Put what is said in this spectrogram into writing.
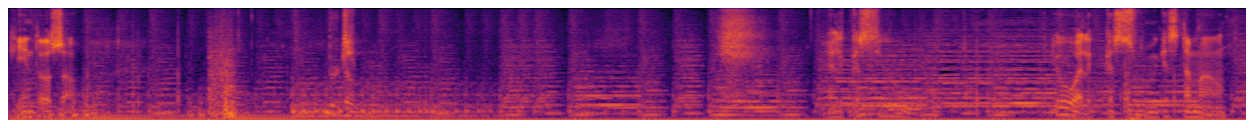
Kiintoisa. Elikkäs juu. Juu, elikkäs mikäs tämä on?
